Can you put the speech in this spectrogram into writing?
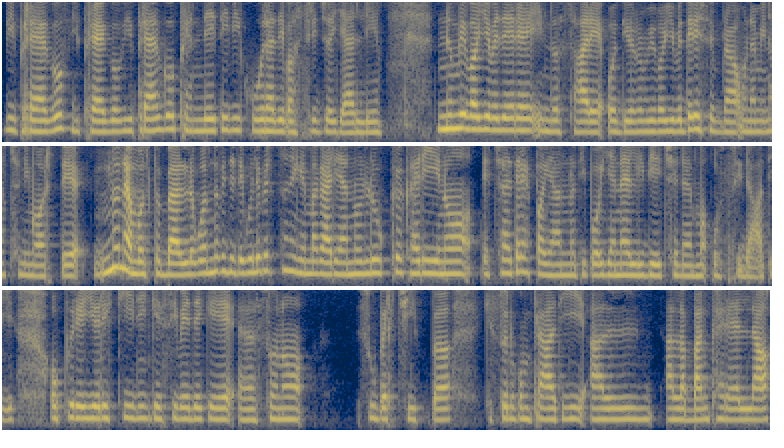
vi prego, vi prego, vi prego, prendetevi cura dei vostri gioielli. Non vi voglio vedere indossare, oddio, non vi voglio vedere, sembra una minaccia di morte. Non è molto bello quando vedete quelle persone che magari hanno un look carino, eccetera, e poi hanno tipo gli anelli di H&M ossidati, oppure gli orecchini che si vede che eh, sono super cheap, che sono comprati al, alla bancarella.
